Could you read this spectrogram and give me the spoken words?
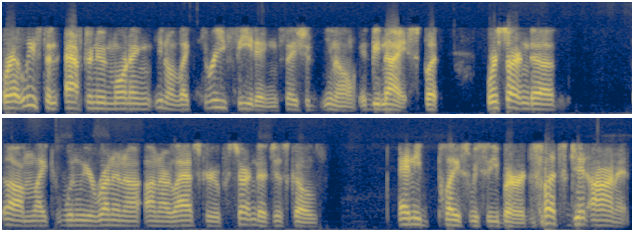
or at least an afternoon, morning. You know, like three feedings. They should. You know, it'd be nice. But we're starting to, um, like when we were running on on our last group, starting to just go any place we see birds. Let's get on it.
